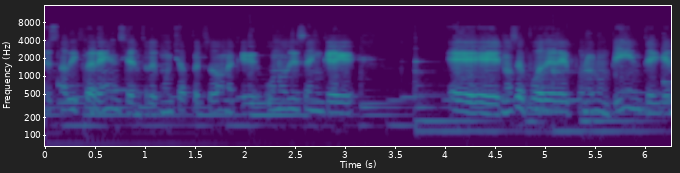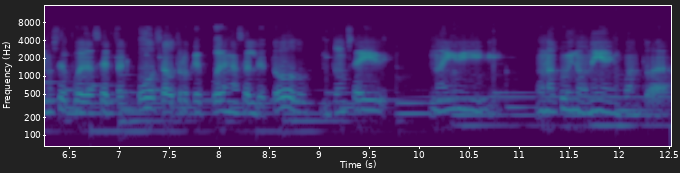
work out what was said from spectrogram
esa diferencia entre muchas personas que uno dicen que eh, no se puede poner un tinte, que no se puede hacer tal cosa, otros que pueden hacer de todo. Entonces no hay una coinonía en cuanto a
